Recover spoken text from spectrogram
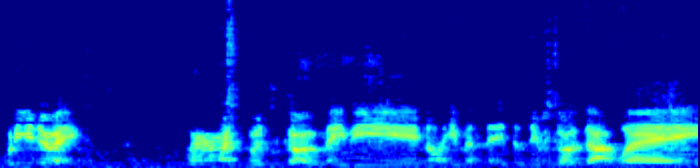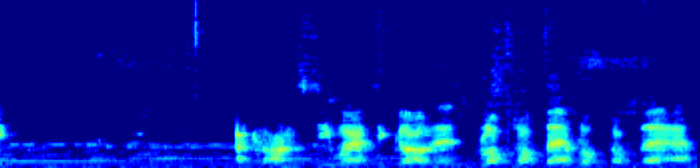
What are you doing? Where am I supposed to go? Maybe not even. It doesn't even go that way. I can't see where to go. There's blocked off there, blocked off there.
